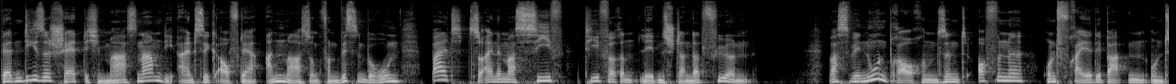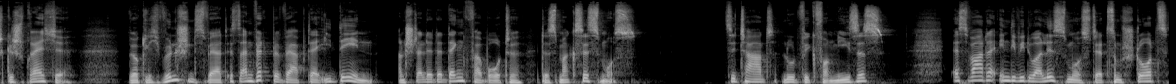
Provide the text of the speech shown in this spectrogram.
werden diese schädlichen Maßnahmen, die einzig auf der Anmaßung von Wissen beruhen, bald zu einem massiv tieferen Lebensstandard führen. Was wir nun brauchen, sind offene und freie Debatten und Gespräche. Wirklich wünschenswert ist ein Wettbewerb der Ideen anstelle der Denkverbote des Marxismus. Zitat Ludwig von Mises Es war der Individualismus, der zum Sturz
